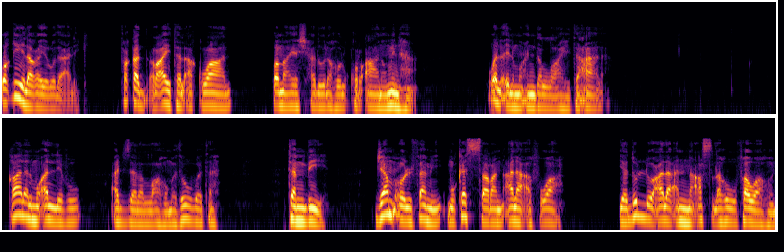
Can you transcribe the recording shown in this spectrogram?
وقيل غير ذلك. فقد رأيت الأقوال وما يشهد له القرآن منها. والعلم عند الله تعالى. قال المؤلف أجزل الله مثوبته. تنبيه جمع الفم مكسرا على أفواه. يدل على أن أصله فواه.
